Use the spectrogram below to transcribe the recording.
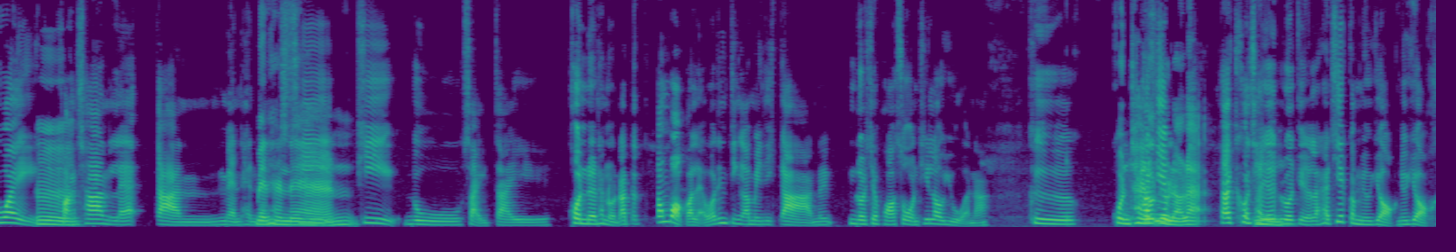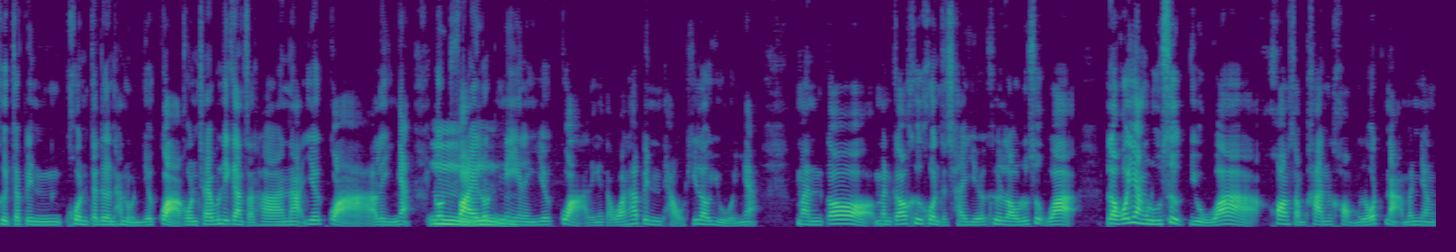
ด้วยเออฟังก์ชันและ การ maintain maintenance ที่ที่ดูใส่ใจคนเดินถนนอะแต่ต้องบอกก่อนแหละว่าจริง ๆ อเมริกาในโดยเฉพาะโซนที่เราอยู่อะนะคือคนใช้รถอยู่แล้วแหละถ้าคนใช้อืมรถเยอะแล้วถ้าเทียบกับนิวยอร์กนิวยอร์กคือจะเป็นคนจะเดินถนนเยอะกว่า คนใช้บริการสาธารณะเยอะกว่าอะไรอย่างเงี้ยรถไฟอืมรถเมล์อะไรเยอะกว่าอะไรเงี้ยแต่ว่าถ้าเป็นแถวที่เราอยู่อย่างเงี้ยมันก็มันก็คือคนจะใช้เยอะคือเรารู้สึกว่า เราก็ยังรู้สึกอยู่ว่าความสำคัญของรถน่ะ มันยัง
